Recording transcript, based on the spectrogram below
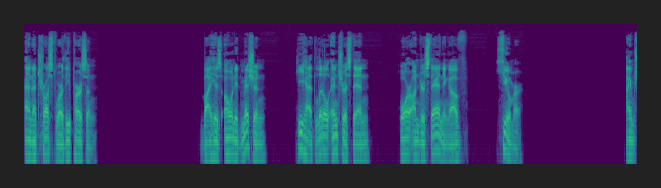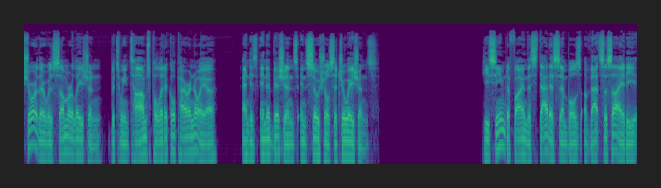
and a trustworthy person. By his own admission, he had little interest in, or understanding of, humor. I'm sure there was some relation between Tom's political paranoia and his inhibitions in social situations. He seemed to find the status symbols of that society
